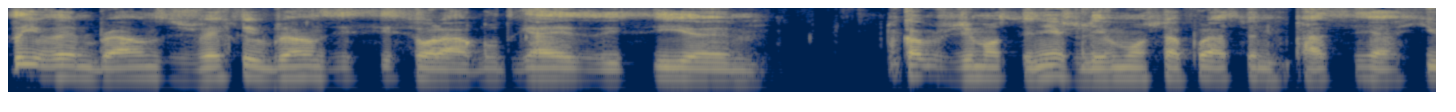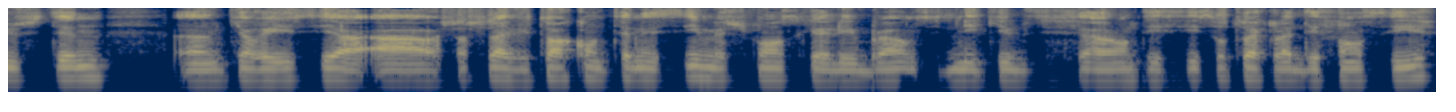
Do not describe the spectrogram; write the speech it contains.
Cleveland Browns, je vais les Browns ici sur la route, guys. Ici, euh, comme je l'ai mentionné, je lève mon chapeau la semaine passée à Houston, euh, qui ont réussi à, à chercher la victoire contre Tennessee, mais je pense que les Browns, c'est une équipe différente ici, surtout avec la défensive.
